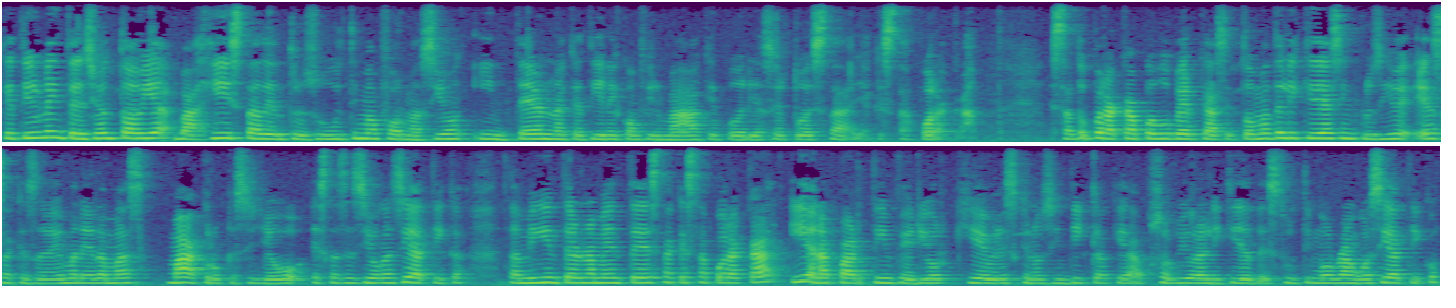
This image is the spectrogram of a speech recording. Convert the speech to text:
que tiene una intención todavía bajista dentro de su última formación interna que tiene confirmada que podría ser toda esta área que está por acá. Estando por acá puedo ver que hace tomas de liquidez, inclusive esa que se ve de manera más macro que se llevó esta sesión asiática, también internamente esta que está por acá y en la parte inferior quiebres que nos indica que ha absorbido la liquidez de este último rango asiático,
